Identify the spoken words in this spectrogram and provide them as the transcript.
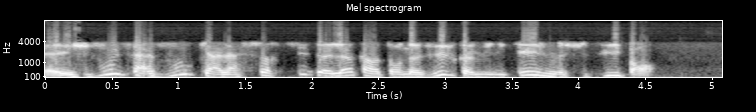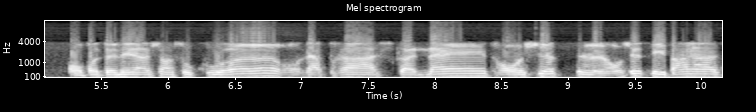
Et je vous avoue qu'à la sortie de là, quand on a vu le communiqué, je me suis dit, bon, on va donner la chance aux coureurs, on apprend à se connaître, on jette, euh, on jette les bases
